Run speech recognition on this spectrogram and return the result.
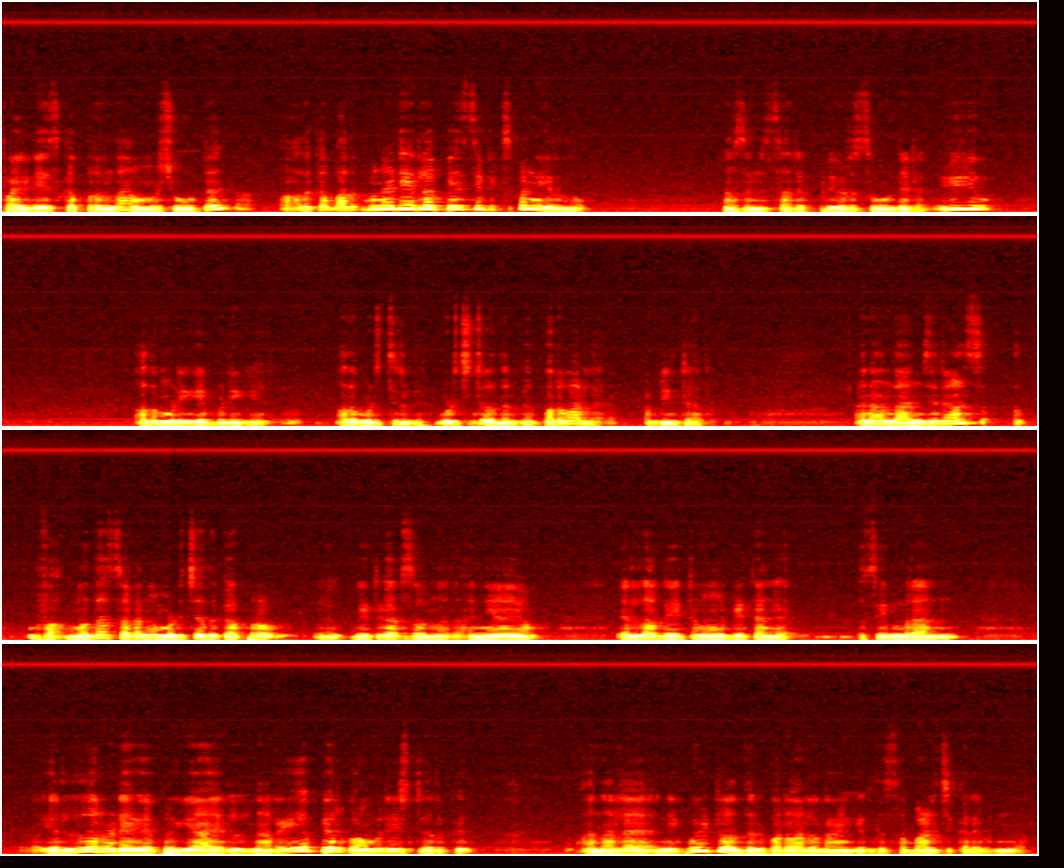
ஃபைவ் டேஸ்க்கு அப்புறம் தான் ஷூட்டு அதுக்கப்புறம் அதுக்கு முன்னாடி எல்லாம் பேசி ஃபிக்ஸ் பண்ணியிருந்தோம். நான் சொன்னேன் சார் இப்படி ஒரு சூழ்நிலை. ஐயோ அதை முடிங்க எப்படிங்க அதை முடிச்சிருங்க. முடிச்சுட்டு வந்துருங்க பரவாயில்ல அப்படின்ட்டார். ஆனால் அந்த அஞ்சு நாள் மொதல் சடங்கு முடிச்சதுக்கப்புறம் எங்கள் வீட்டுக்காரர் சொன்னார் அநியாயம். எல்லா டேட்டும் வாங்கிட்டாங்க சிம்ரன் எல்லாருடைய பிரியா எல் நிறைய பேர் காம்படிஷன் இருக்குது அதனால் நீ போயிட்டு வந்துடு பரவாயில்ல நான் இங்கேருந்து சமாளிச்சுக்கிறேன் அப்படின்னார்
